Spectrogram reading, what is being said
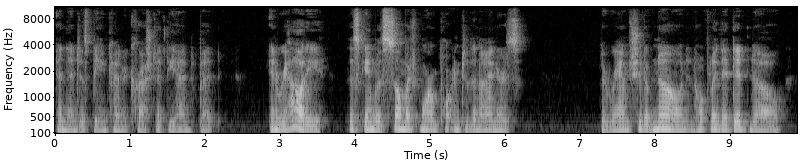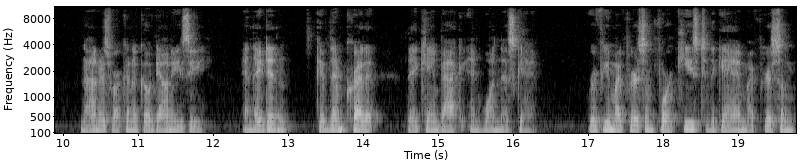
and then just being kind of crushed at the end. But in reality, this game was so much more important to the Niners. The Rams should have known, and hopefully they did know, Niners weren't going to go down easy. And they didn't. Give them credit. They came back and won this game. Review my fearsome four keys to the game. My fearsome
